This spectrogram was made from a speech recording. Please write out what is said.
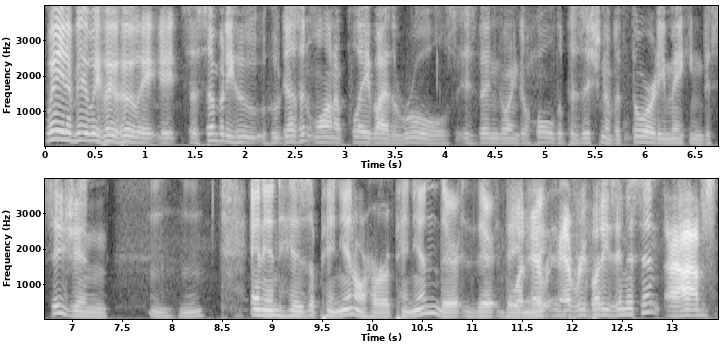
Wait a minute. Wait, wait, wait, wait. It, so somebody who who doesn't want to play by the rules is then going to hold a position of authority, making decision. Hmm And in his opinion or her opinion, they're they they what ev- everybody's innocent. abs-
